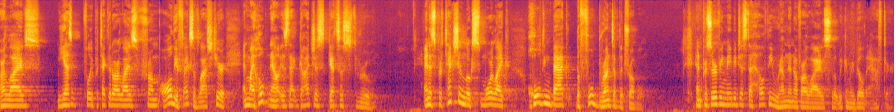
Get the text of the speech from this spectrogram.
Our lives, He hasn't fully protected our lives from all the effects of last year. And my hope now is that God just gets us through. And His protection looks more like holding back the full brunt of the trouble and preserving maybe just a healthy remnant of our lives so that we can rebuild after.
